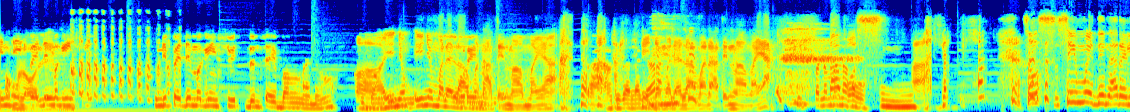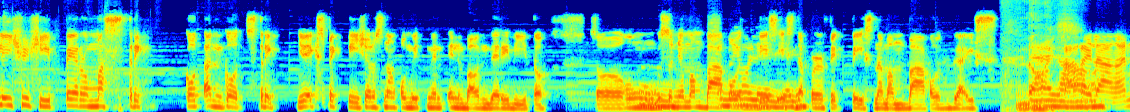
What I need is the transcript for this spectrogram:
Hindi pwede maging. Hindi pwede maging sweet dun sa ibang ano. Ah, yun yung yun yung malalaman natin mamaya. Grabe talaga. yun yung malalaman natin mamaya. Pa naman ako. Tapos, Mm. ah, so same within a relationship pero mas strict quote unquote strict yung expectations ng commitment and boundary dito. So kung Mm. gusto nyo mambakod, yung this is the perfect phase na mambakod guys. Yan, Ah, ah. kailangan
